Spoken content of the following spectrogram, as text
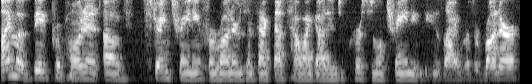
I'm a big proponent of strength training for runners. In fact, that's how I got into personal training because I was a runner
